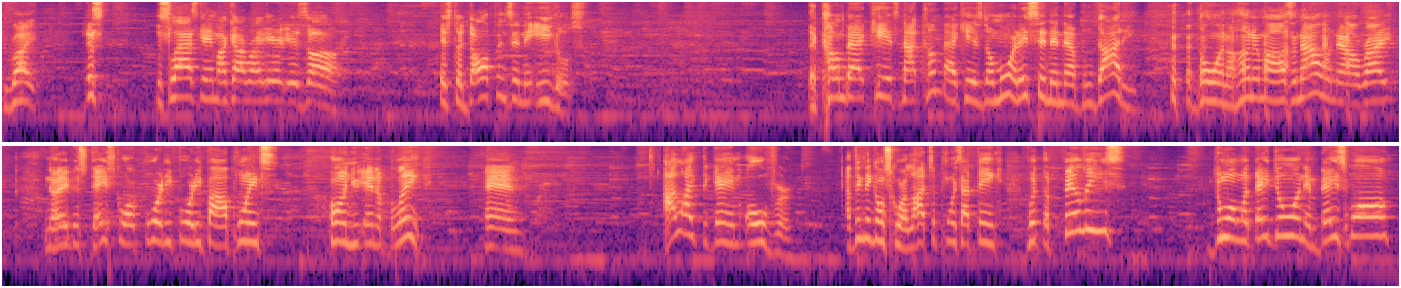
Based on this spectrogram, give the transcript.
You're right. This this last game I got right here is uh, it's the Dolphins and the Eagles. The comeback kids, not comeback kids no more. They sitting in that Bugatti going 100 miles an hour now, right? You know, they've been, they scored 40, 45 points on you in a blink. And I like the game over. I think they're to score lots of points. I think with the Phillies doing what they're doing in baseball,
